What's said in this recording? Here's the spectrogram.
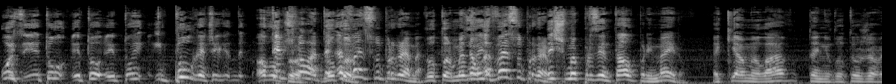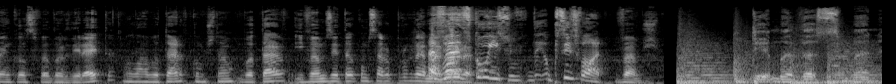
Ouça, eu estou. Eu estou. Eu estou em pulgas. Oh, Temos de doutor, falar. doutor. avance no programa. Doutor, mas não, deixe- avance no programa. Deixe-me apresentá-lo primeiro. Aqui ao meu lado tenho o Dr. Jovem Conservador de Direita. Olá, boa tarde, como estão? Boa tarde e vamos então começar o programa. Avance Agora, com isso. Eu preciso falar. Vamos. Tema da semana.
